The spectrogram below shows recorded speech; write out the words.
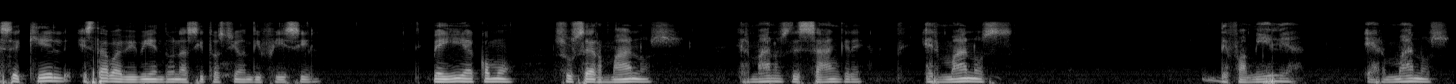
Ezequiel estaba viviendo una situación difícil. Veía como sus hermanos, hermanos de sangre, hermanos de familia, hermanos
